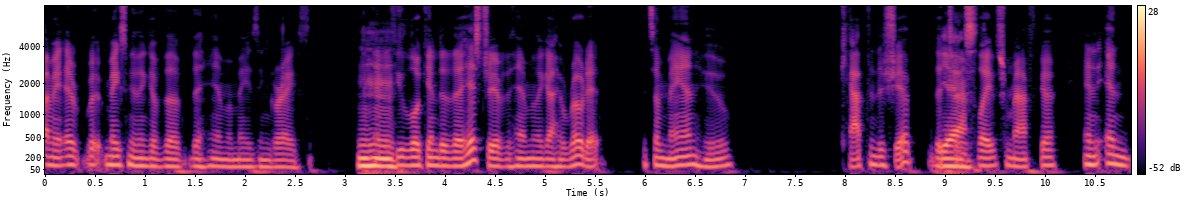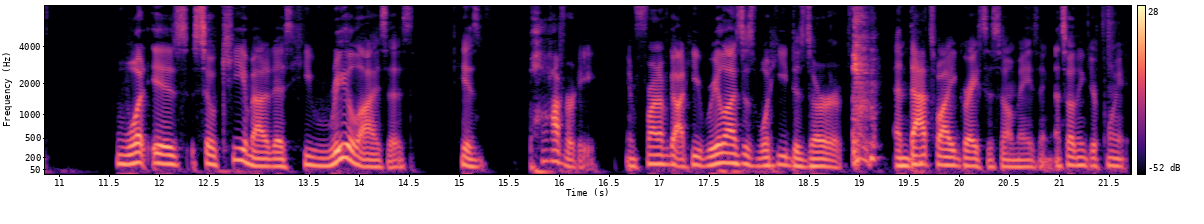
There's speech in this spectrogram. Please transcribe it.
I mean, it, it makes me think of the the hymn "Amazing Grace." Mhm. And if you look into the history of the hymn and the guy who wrote it, it's a man who captained a ship that Yeah. took slaves from Africa. And and what is so key about it is he realizes his poverty in front of God. He realizes what he deserves. and that's why grace is so amazing. And so I think your point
